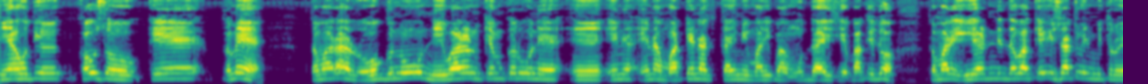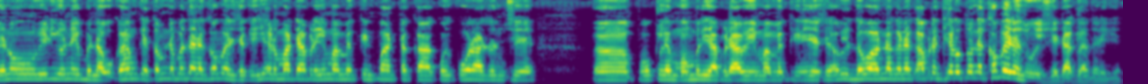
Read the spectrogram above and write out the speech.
ત્યાં સુધી કહું છું કે તમે તમારા રોગનું નિવારણ કેમ કરવું ને એને, એના માટેના જ કાયમી મારી પાસે મુદ્દા આવી છે. બાકી જો તમારે ઈયળની દવા કેવી સાચવી મિત્રો, એનો હું વીડિયો નહીં બનાવું. કારણ કે તમને બધાને ખબર છે કે ઈયળ માટે આપણે ઇમામેક્ટિન પાંચ ટકા, કોઈ કોરાજન છે પોકલે મમરી આપણે આવે મેં એ છીએ. આવી દવા અલગ અલગ આપણે ખેડૂતોને ખબર જ હોય છે દાખલા તરીકે.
